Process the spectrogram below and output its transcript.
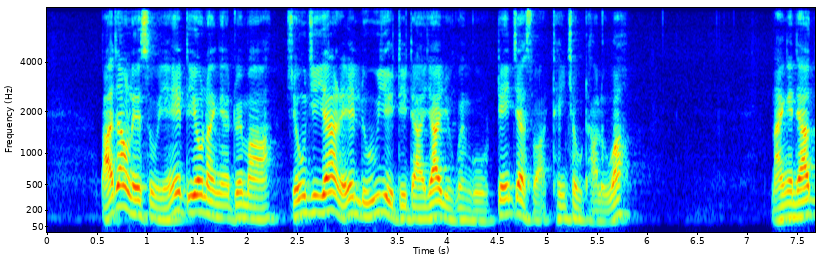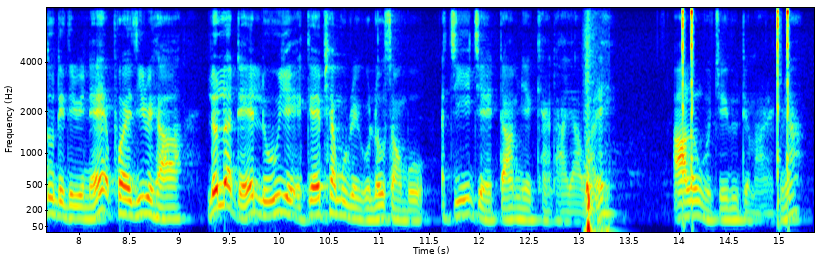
။ဘာကြောင့်လဲဆိုရင်တရုတ်နိုင်ငံအတွင်းမှာယုံကြည်ရတဲ့လူဦးရေ data ရယူခွင့်ကိုတင်းကျပ်စွာထိန်းချုပ်ထားလို့ပါ။ နိုင်ငံသားသူတည်တွေနဲ့အဖွဲ့အစည်းတွေဟာလွတ်လပ်တဲ့လူဦးရေအကဲဖြတ်မှုတွေကိုလှုံ့ဆော်ဖို့အကြီးအကျယ်တားမြစ်ခံထားရပါတယ်။အားလုံးကိုကျေးဇူးတင်ပါတယ်ခင်ဗျာ။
